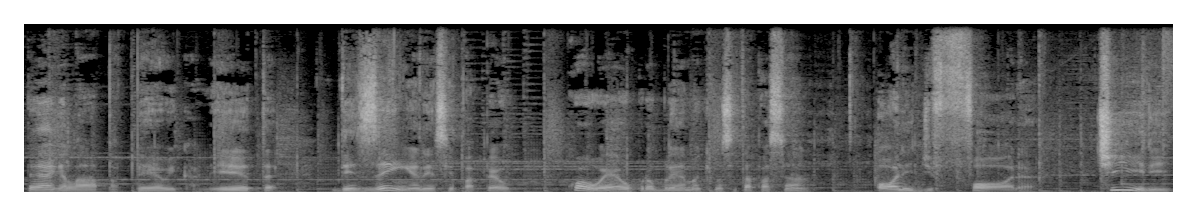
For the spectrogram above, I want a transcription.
Pega lá papel e caneta, desenha nesse papel qual é o problema que você está passando. Olhe de fora, tire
